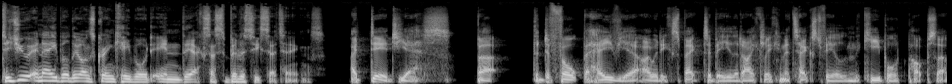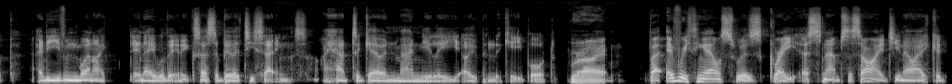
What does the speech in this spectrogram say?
Did you enable the on screen keyboard in the accessibility settings? I did, yes. But the default behavior I would expect to be that I click in a text field and the keyboard pops up. And even when I enabled it in accessibility settings, I had to go and manually open the keyboard. Right. But everything else was great, as snaps aside. You know, I could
